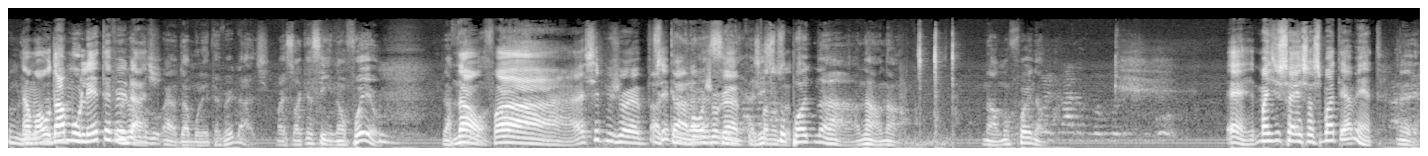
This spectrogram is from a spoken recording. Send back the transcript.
Não, mas o da muleta é verdade. É, o da muleta é verdade. Mas só que assim, não foi eu. Já Não, foi- ah, é sempre, jogar, Ah, sempre cara, bom assim, jogar A gente não outros. pode. Não, não, não. Não, não foi não. É, mas isso aí é só se bater a meta. É,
